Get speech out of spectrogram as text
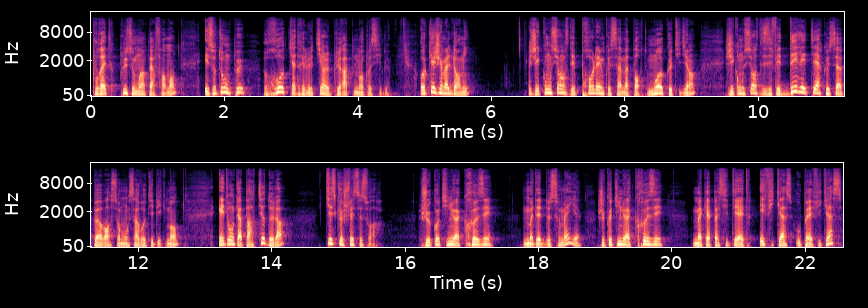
pour être plus ou moins performant. Et surtout, on peut recadrer le tir le plus rapidement possible. Ok, j'ai mal dormi. J'ai conscience des problèmes que ça m'apporte moi au quotidien. J'ai conscience des effets délétères que ça peut avoir sur mon cerveau typiquement. Et donc, à partir de là, qu'est-ce que je fais ce soir? Je continue à creuser ma dette de sommeil, je continue à creuser ma capacité à être efficace ou pas efficace,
